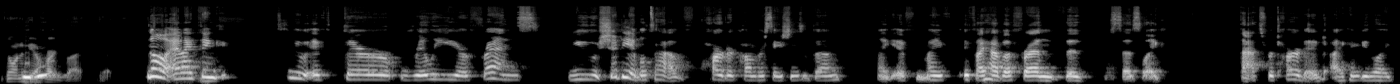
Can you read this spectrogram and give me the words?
You don't want to be a hard butt. Yep. No, and I think, too, if they're really your friends, you should be able to have harder conversations with them. Like, if my, if I have a friend that says, like, that's retarded, I can be like,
